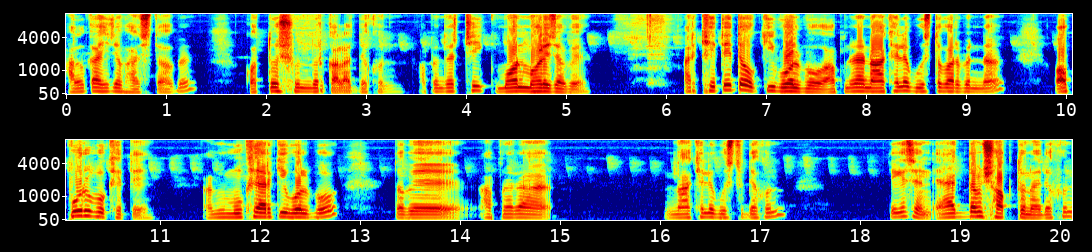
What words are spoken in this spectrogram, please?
হালকা হিটে ভাজতে হবে। কত সুন্দর কালার দেখুন। আপনাদের ঠিক মন ভরে যাবে। আর খেতে তো কি বলব, আপনারা না খেলে বুঝতে পারবেন না। অপূর্ব খেতে। আমি মুখে আর কি বলব, তবে আপনারা না খেলে বুঝতে, দেখুন, দেখেছেন? একদম শক্ত নয়, দেখুন,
